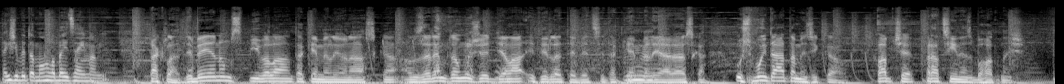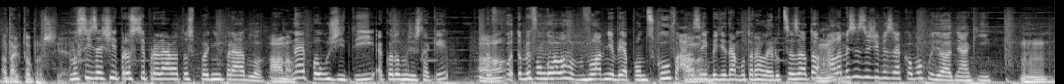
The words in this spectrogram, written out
takže by to mohlo být zajímavý. Takhle, kdyby jenom zpívala, tak je milionářka a vzhledem k tomu, že dělá i tyhle ty věci, tak je hmm. miliardářka. Už můj táta mi říkal, chlapče, prací nezbohatneš. A tak to prostě je. Musí začít prostě prodávat to spodní prádlo. Ano. Ne použitý, jako to můžeš taky. Ano. To, to by fungovalo hlavně v Japonsku, v Asii by ti tam utrhali ruce za to, mm. ale myslím si, že bys jako mohl udělat nějaký mm.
